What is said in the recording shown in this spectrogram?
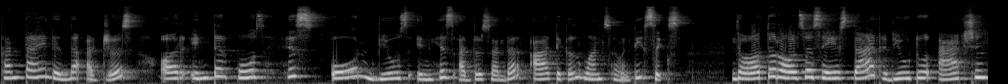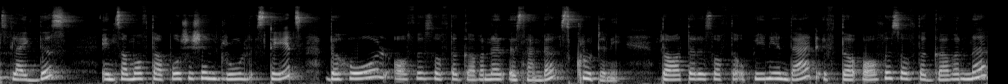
contained in the address or interpose his own views in his address under Article 176. The author also says that due to actions like this, in some of the opposition ruled states, the whole office of the governor is under scrutiny. The author is of the opinion that if the office of the governor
